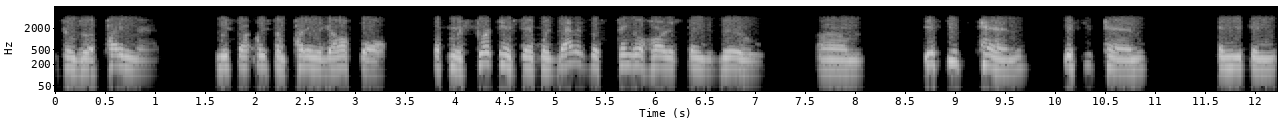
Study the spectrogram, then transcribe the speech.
in terms of the putting mat. At least at least I'm putting the golf ball. But from a short game standpoint, that is the single hardest thing to do. Um, if you can, if you can, and you can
